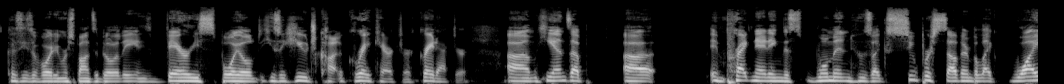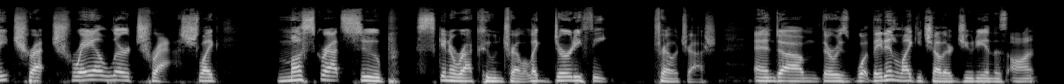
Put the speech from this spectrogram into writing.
because he's avoiding responsibility and he's very spoiled. He's a huge, great character, great actor. Um, he ends up uh, impregnating this woman who's like super southern, but like white tra- trailer trash, like muskrat soup, skin a raccoon trailer, like dirty feet trailer trash. And um, there was what they didn't like each other, Judy and this aunt.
